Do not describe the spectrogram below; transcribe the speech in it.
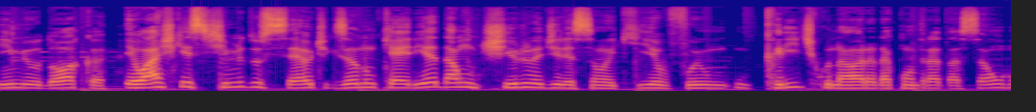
Emil Doca, eu acho que esse time do Celtics, eu não queria dar um tiro na direção aqui, eu fui um, um crítico na hora da contratação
